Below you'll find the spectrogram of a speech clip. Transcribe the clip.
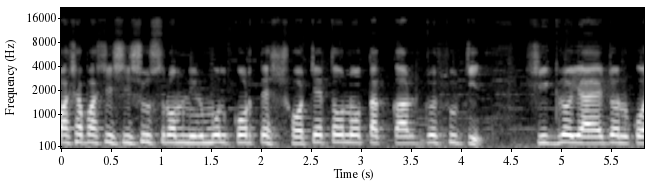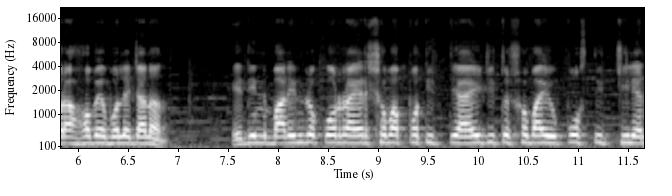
পাশাপাশি শিশু শ্রম নির্মূল করতে সচেতনতা কার্যসূচি শীঘ্রই আয়োজন করা হবে বলে জানান। এদিন বারীন্দ্র কর রায়ের সভাপতিত্বে আয়োজিত সভায় উপস্থিত ছিলেন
